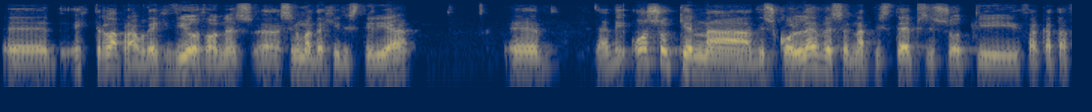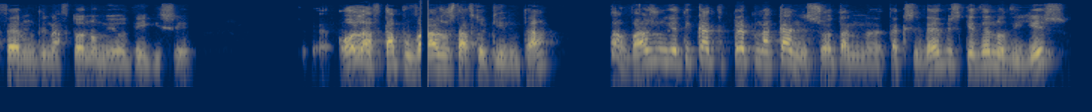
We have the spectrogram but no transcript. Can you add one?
Ε, έχει τρελά πράγματα. Έχει δύο οθόνες, σύνματα χειριστήρια. Ε, δηλαδή, όσο και να δυσκολεύεσαι να πιστέψεις ότι θα καταφέρουν την αυτόνομη οδήγηση, όλα αυτά που βάζουν στα αυτοκίνητα, τα βάζουν γιατί κάτι πρέπει να κάνεις όταν ταξιδεύεις και δεν οδηγείς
